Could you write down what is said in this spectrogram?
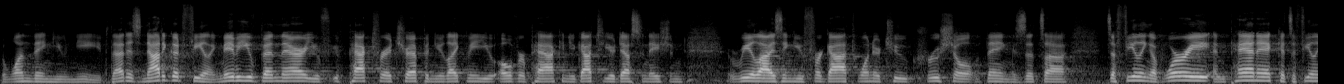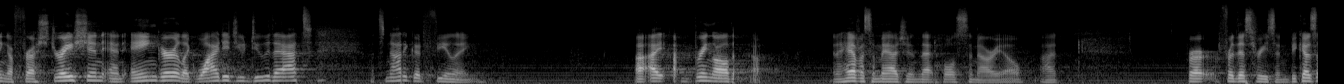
the one thing you need. That is not a good feeling. Maybe you've been there, you've, you've packed for a trip, and you, like me, you overpack, and you got to your destination realizing you forgot one or two crucial things. It's a, it's a feeling of worry and panic, it's a feeling of frustration and anger. Like, why did you do that? That's not a good feeling. Uh, I, I, bring all that up, and I have us imagine that whole scenario uh, for, for this reason, because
